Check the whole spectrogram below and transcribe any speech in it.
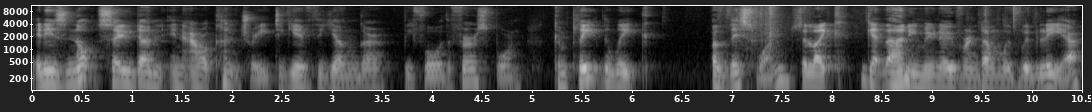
It is not so done in our country to give the younger before the firstborn. Complete the week of this one. So, like, get the honeymoon over and done with with Leah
